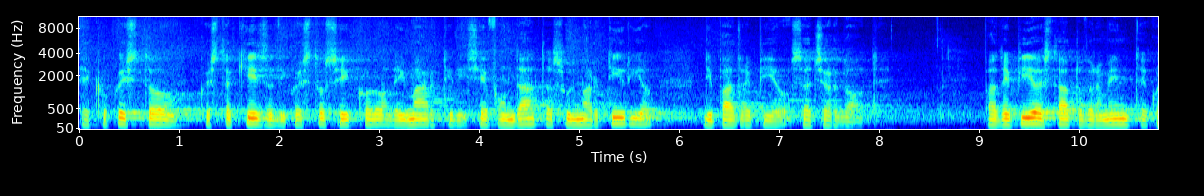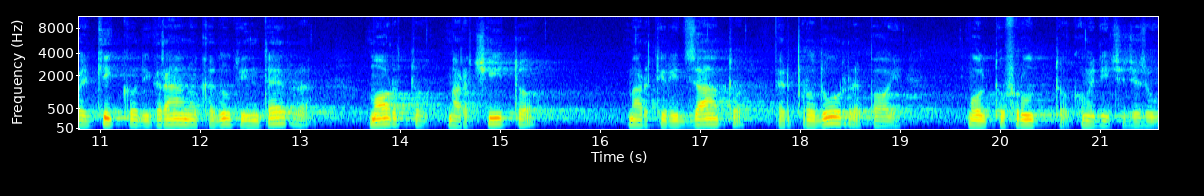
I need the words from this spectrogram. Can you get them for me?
ecco questo, questa Chiesa di questo secolo dei martiri si è fondata sul martirio di Padre Pio, sacerdote. Padre Pio è stato veramente quel chicco di grano caduto in terra morto, marcito, martirizzato per produrre poi molto frutto, come dice Gesù,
